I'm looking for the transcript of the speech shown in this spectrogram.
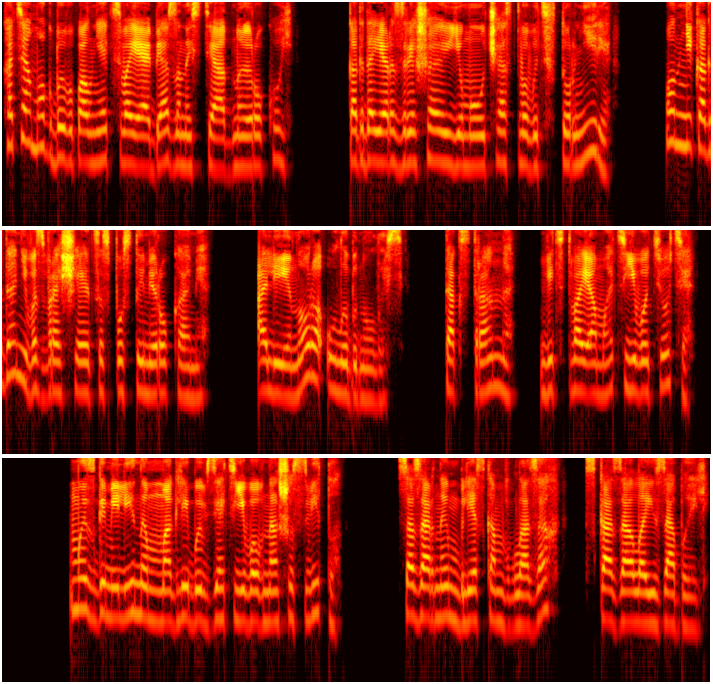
хотя мог бы выполнять свои обязанности одной рукой. Когда я разрешаю ему участвовать в турнире, он никогда не возвращается с пустыми руками. А Леонора улыбнулась. «Так странно, ведь твоя мать его тетя. Мы с Гамелином могли бы взять его в нашу свиту». С озорным блеском в глазах сказала Изабель.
